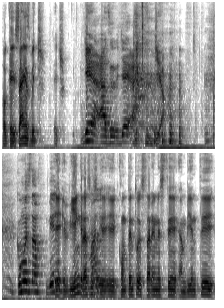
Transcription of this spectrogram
Ok, Science Beach, hecho. Yeah, yeah. Yeah. ¿Cómo está? Bien. Eh, bien, gracias. Eh, eh, contento de estar en este ambiente.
